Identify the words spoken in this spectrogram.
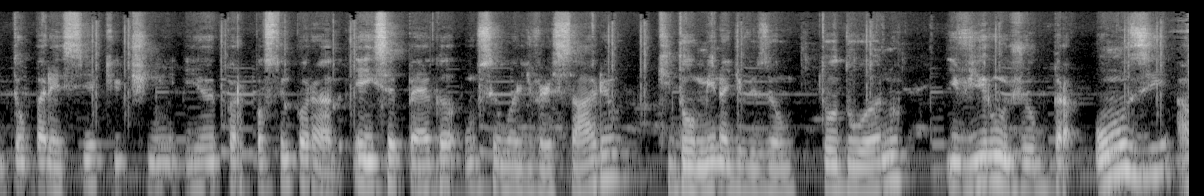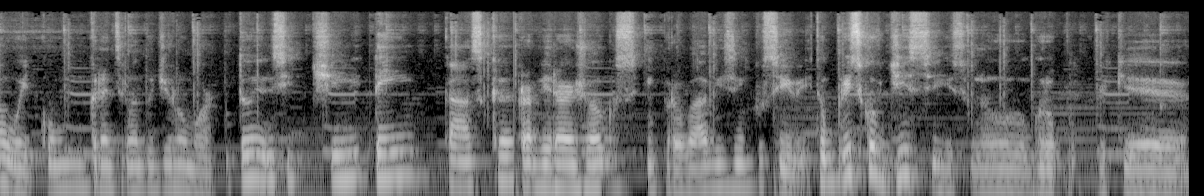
então parecia que o time ia para a pós-temporada. E aí você pega um seu adversário que domina a divisão todo ano e vira um jogo para 11 a 8 com o grande slam do Dylan Moore. Então esse time tem casca para virar jogos improváveis e impossíveis. Então por isso que eu disse isso no grupo, porque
